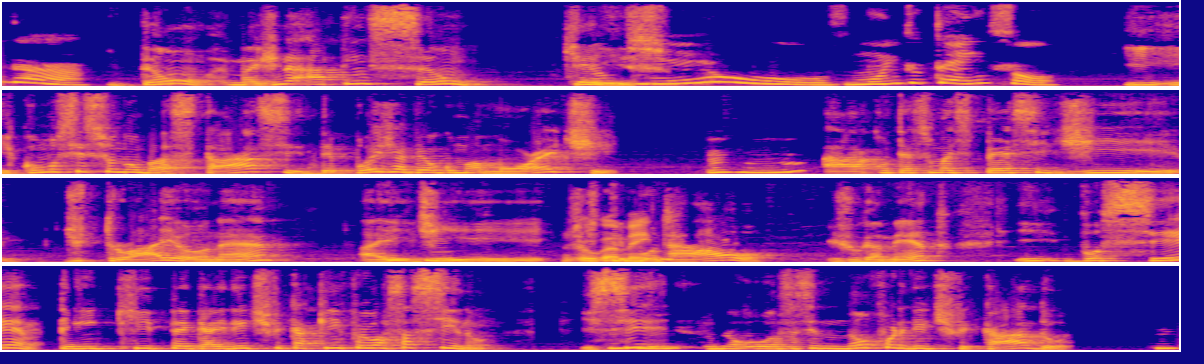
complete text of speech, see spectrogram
Merda! Então, imagina a tensão que é Meu isso. Deus! Muito tenso. E, e como se isso não bastasse, depois de haver alguma morte, Uhum. acontece uma espécie de, de trial, né? Aí Uhum. de, de Julgamento. tribunal, julgamento, e você tem que pegar e identificar quem foi o assassino. E se não- o assassino não for identificado, Uhum.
